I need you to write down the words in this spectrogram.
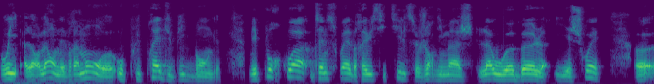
Oui, alors là, on est vraiment euh, au plus près du Big Bang. Mais pourquoi James Webb réussit-il ce genre d'image là où Hubble y échouait? Euh,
